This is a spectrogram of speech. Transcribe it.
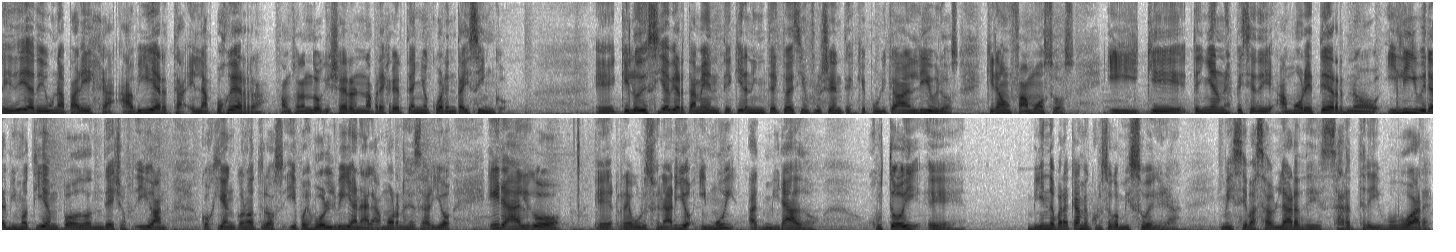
la idea de una pareja abierta en la posguerra, estamos hablando que ya eran una pareja abierta en el año 45, eh, que lo decía abiertamente, que eran intelectuales influyentes, que publicaban libros, que eran famosos y que tenían una especie de amor eterno y libre al mismo tiempo, donde ellos iban, cogían con otros y después volvían al amor necesario, era algo eh, revolucionario y muy admirado. Justo hoy, eh, viniendo para acá, me curso con mi suegra. Me dice, vas a hablar de Sartre y Beauvoir.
